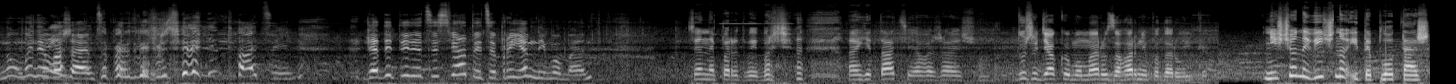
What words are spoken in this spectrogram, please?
Ну, ми не вважаємо це передвиборчою агітацією. Для дитини це свято і це приємний момент. Це не передвиборча агітація, я вважаю, що. Дуже дякуємо меру за гарні подарунки. Ніщо не вічно і тепло теж.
